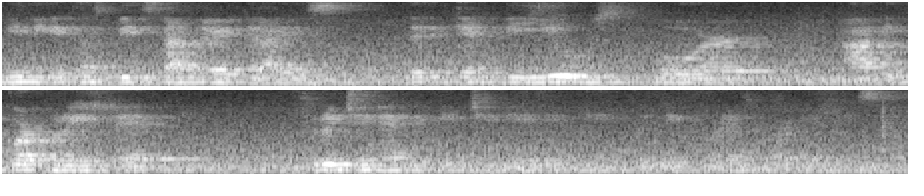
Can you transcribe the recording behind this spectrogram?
meaning it has been standardized, that it can be used for, uh, incorporated through genetic engineering into different organisms.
